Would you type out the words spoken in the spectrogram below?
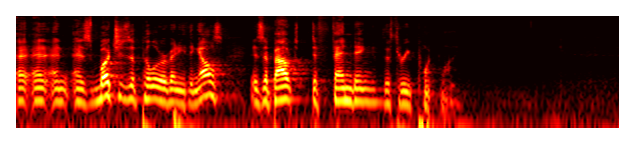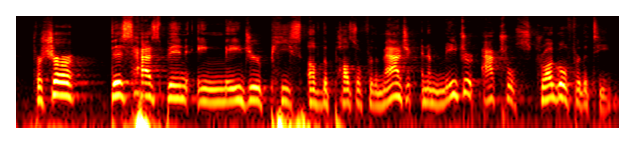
and, and as much as a pillar of anything else, is about defending the three point line. For sure, this has been a major piece of the puzzle for the Magic and a major actual struggle for the team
